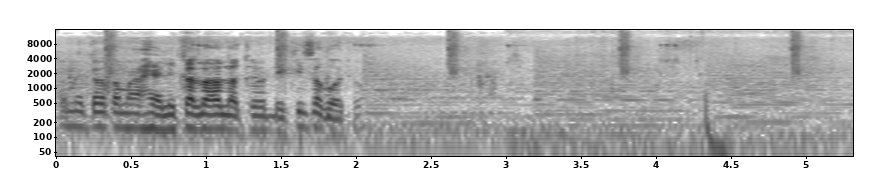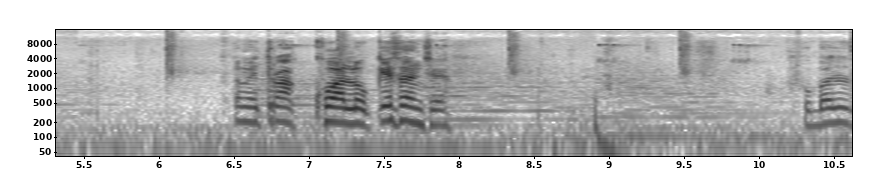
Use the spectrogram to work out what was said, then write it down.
તો મિત્રો, તમે હેલિકલ વાવ લખેલું દેખી શકો છો. તો મિત્રો, આખું આ લોકેશન છે. ખૂબ જ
